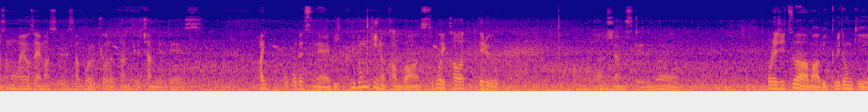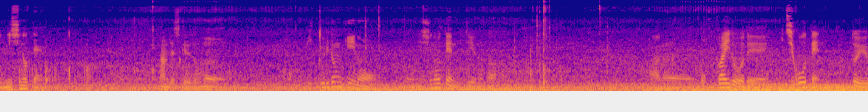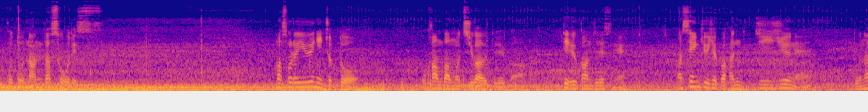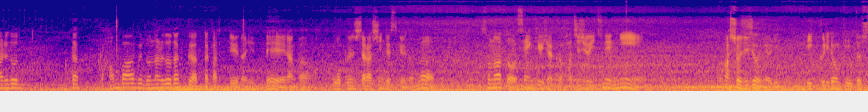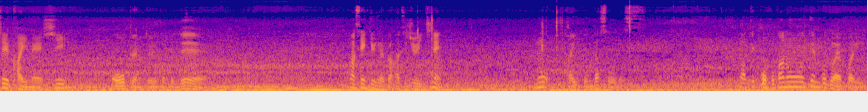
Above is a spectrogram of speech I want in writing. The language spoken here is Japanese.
皆様おはようございます。札幌郷土探求チャンネルです。はいここですね。びっくりドンキーの看板すごい変わってる感じなんですけれどもこれ実はまあびっくりドンキー西野店なんですけれどもびっくりドンキーの西野店っていうのがあの北海道で1号店ということなんだそうです。まあ、それゆえにちょっと看板も違うというかっていう感じですね、まあ、1980年ドナルドダックハンバーグドナルドダックだったかっていうのにでなんかオープンしたらしいんですけれどもその後1981年に、まあ、諸事情によりびっくりドンキーとして改名しオープンということで、まあ、1981年の開店だそうです。まあ結構他の店舗とはやっぱりこ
